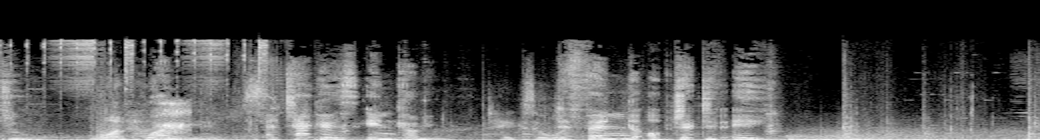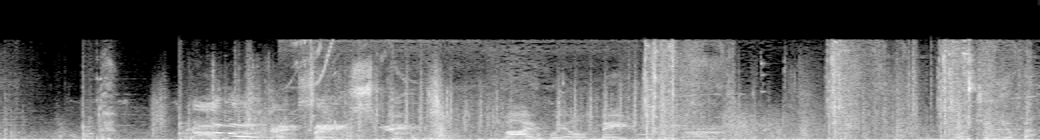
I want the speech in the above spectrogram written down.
two, one. One. Attackers incoming. Takes a while. Defend objective A. My will made real. Watching your back.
